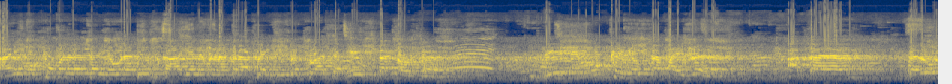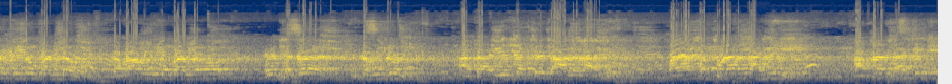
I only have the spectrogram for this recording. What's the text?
आणि मुख्य म्हणलं तर एवढा दिवस का गेले म्हणलं तर एकता नव्हतं. जे मुख्य योगता पाहिजे आता सर्व हिंदू बांधव तमाम हिंदू बांधव हे सगळं समजून आता एकत्रित आलेलं आहे. पण आता पुढं काही आपल्यासाठी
